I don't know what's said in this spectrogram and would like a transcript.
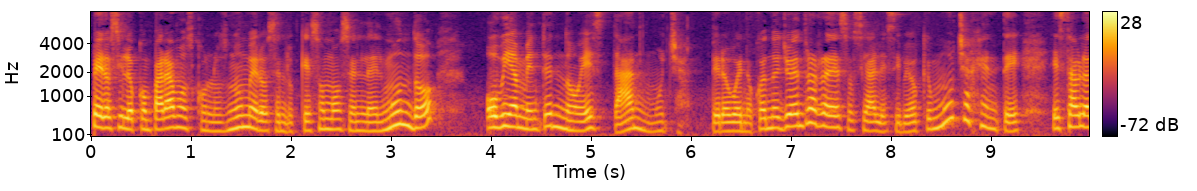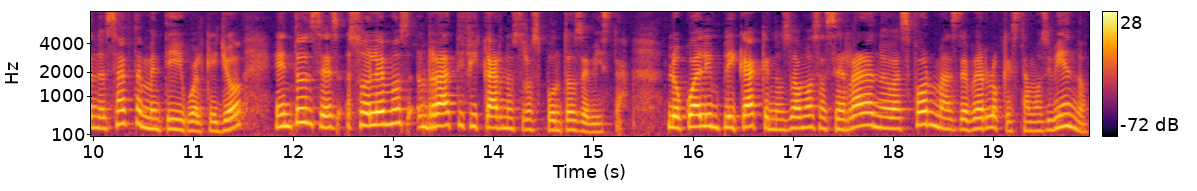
pero si lo comparamos con los números en lo que somos en el mundo, obviamente no es tan mucha. Pero bueno, cuando yo entro a redes sociales y veo que mucha gente está hablando exactamente igual que yo, entonces solemos ratificar nuestros puntos de vista, lo cual implica que nos vamos a cerrar a nuevas formas de ver lo que estamos viviendo.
